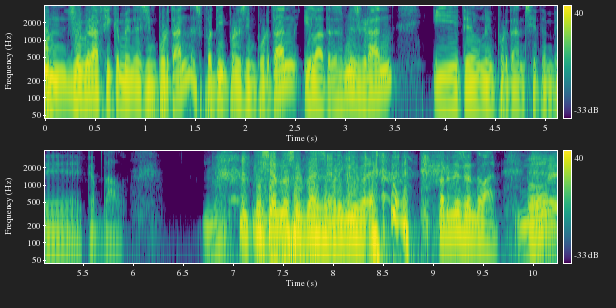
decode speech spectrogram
un geogràficament és important, és petit però és important, i l'altre és més gran i té una importància també capdalt Deixem la sorpresa per aquí, per més endavant. Molt eh? bé.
